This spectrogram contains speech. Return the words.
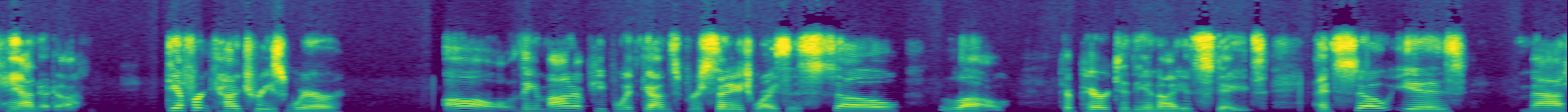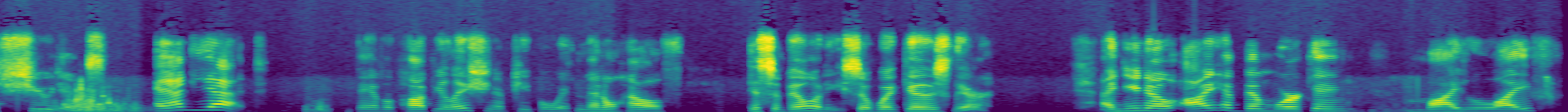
Canada, different countries where, oh, the amount of people with guns percentage wise is so low compared to the United States. And so is mass shootings. And yet, they have a population of people with mental health disability. So, what goes there? And you know, I have been working my life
